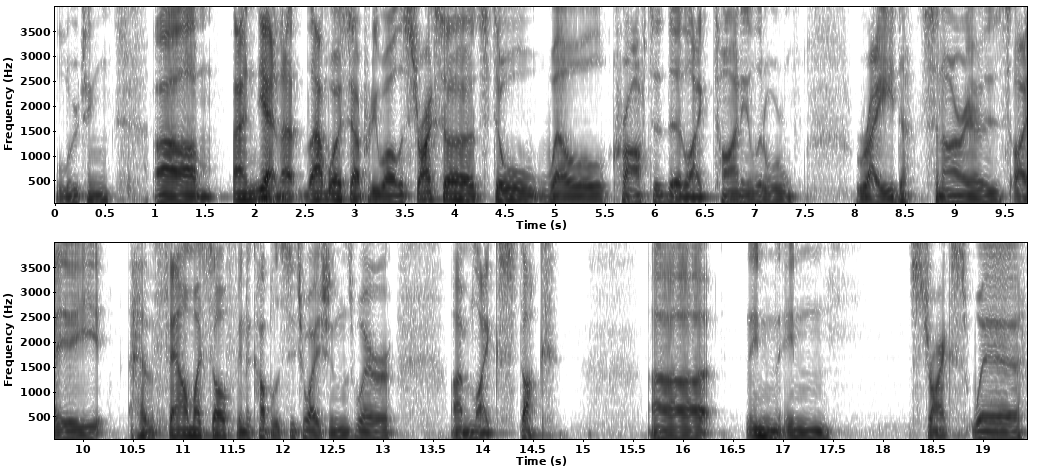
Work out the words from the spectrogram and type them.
looting. Um, and yeah, that that works out pretty well. The strikes are still well crafted. They're like tiny little raid scenarios. I have found myself in a couple of situations where I'm like stuck uh, in in strikes where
